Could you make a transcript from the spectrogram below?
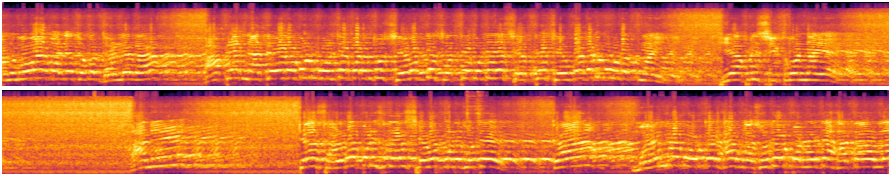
अनुभव आहे माझ्यासोबत घडलेला. आपल्या नातेवाईकाकडून बोलते परंतु शेवटच्या सत्य बोलते सत्य सेवकाकडून बोलत नाही. ही आपली शिकवण नाही आहे आणि त्या साळवा परिसरात सेवक म्हणत होते का महेंद्र बोरकर हा वसुदेव पडल्याच्या हातावरला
